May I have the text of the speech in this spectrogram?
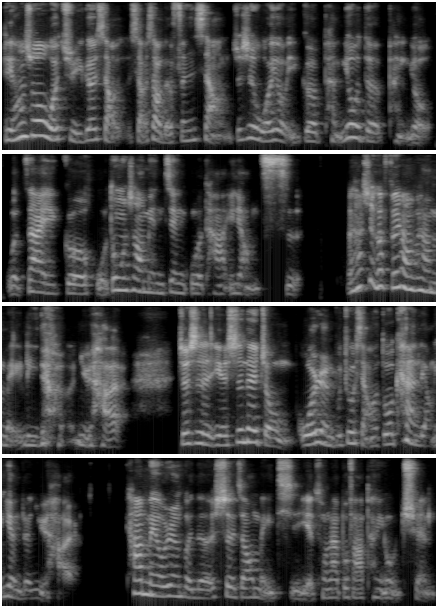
比方说，我举一个小小小的分享，就是我有一个朋友的朋友，我在一个活动上面见过她一两次，她是一个非常非常美丽的 女孩。就是也是那种我忍不住想要多看两眼的女孩，她没有任何的社交媒体，也从来不发朋友圈。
